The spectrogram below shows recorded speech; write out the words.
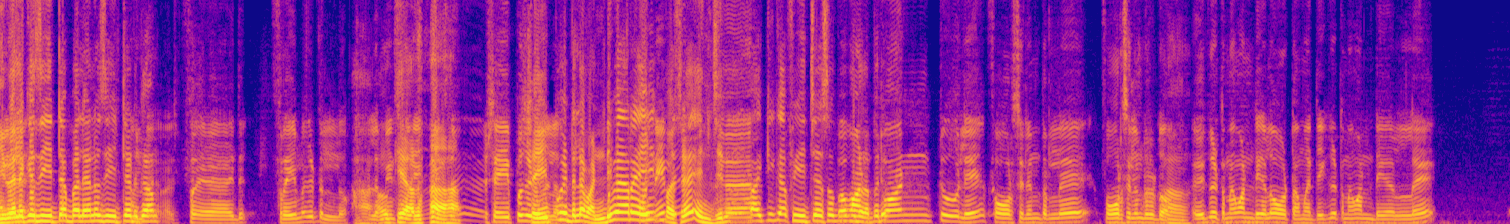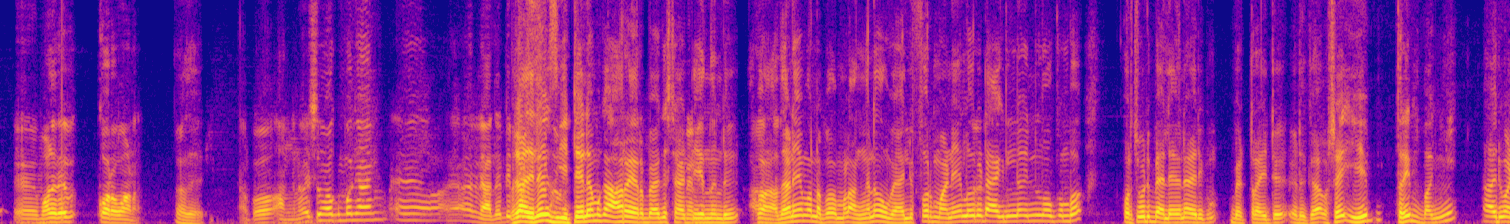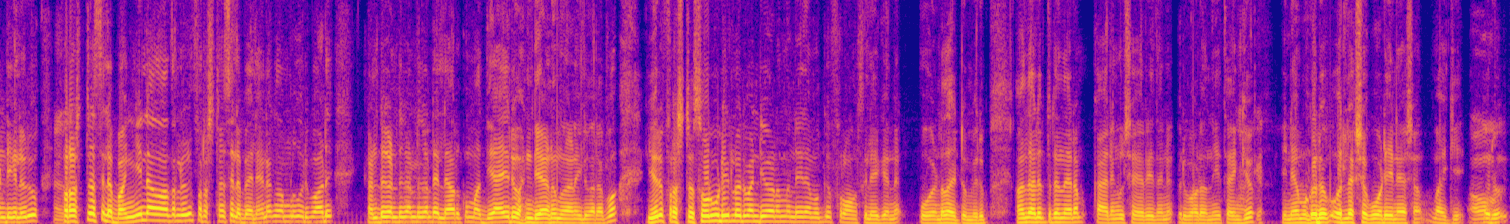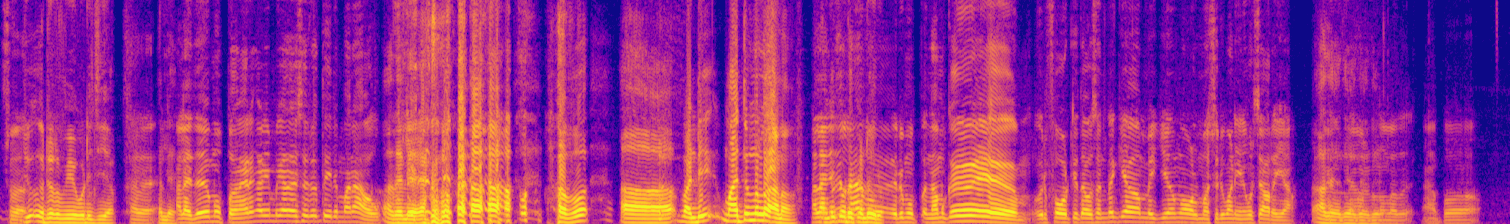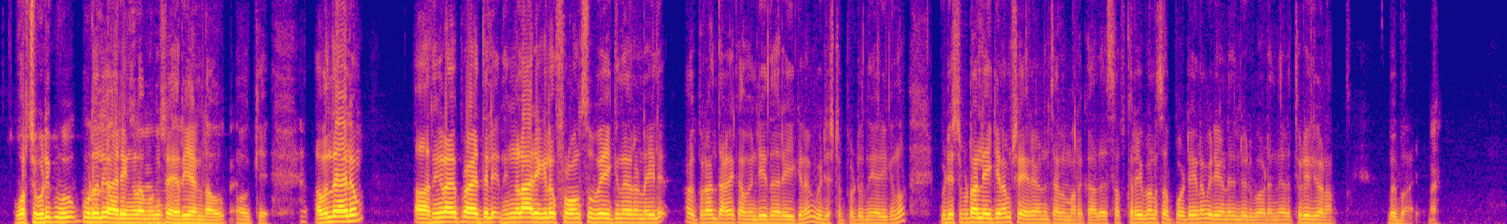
ഈ വിലക്ക് സീറ്റ് ബലേനോ സീറ്റ് എടുക്കാം. ഇത് ഫ്രെയിം കിട്ടില്ലല്ലോ. ഷേപ്പ് ഷേപ്പ് കിട്ടില്ല. വണ്ടി വേറെ ആയി. പക്ഷെ എഞ്ചിൻ ബാക്കി ഫീച്ചേഴ്സ് ടൂൽ ഫോർ സിലിണ്ടറിൽ ഫോർ സിലിണ്ടർ കിട്ടോ ഇത് കിട്ടുന്ന വണ്ടികൾ ഓട്ടോമാറ്റിക് കിട്ടുന്ന വണ്ടികളിലെ വളരെ കുറവാണ്. അതെ. അപ്പോ അങ്ങനെ വെച്ച് നോക്കുമ്പോ ഞാൻ അതിൽ സീറ്റയിൽ നമുക്ക് ആറ് എയർ ബാഗ് സ്റ്റാർട്ട് ചെയ്യുന്നുണ്ട്. അപ്പൊ അതാണ് ഞാൻ പറഞ്ഞത്. അപ്പൊ നമ്മൾ അങ്ങനെ വാല്യൂ ഫോർ മണി ഉള്ള ഒരു ടാഗിൽ നോക്കുമ്പോൾ കുറച്ചുകൂടി ബലേനായിരിക്കും ബെറ്റർ ആയിട്ട് എടുക്കുക. പക്ഷേ ഈ ഇത്രയും ഭംഗി ആ ഒരു വണ്ടിയിൽ ഒരു ഫ്രഷ്നെസ് ഇല്ല. ഭംഗിയില്ലാതെ മാത്രമല്ല ഒരു ഫ്രഷ്നെസ് ഇല്ല. ബലേനൊക്കെ നമ്മൾ ഒരുപാട് കണ്ട് കണ്ട് കണ്ട് കണ്ട് എല്ലാവർക്കും മതിയായ ഒരു വണ്ടിയാണെന്ന് വേണമെങ്കിൽ പറയാം. അപ്പോൾ ഈ ഒരു ഫ്രഷ്നെസ്സോട് കൂടിയിട്ടുള്ള ഒരു വണ്ടി വേണമെന്നുണ്ടെങ്കിൽ നമുക്ക് ഫ്രോൺസിലേക്ക് തന്നെ പോകേണ്ടതായിട്ടും വരും. എന്തായാലും ഇത്രയും നേരം കാര്യങ്ങൾ ഷെയർ ചെയ്തതിന് ഒരുപാട് നന്ദി. താങ്ക് യു ഇനി നമുക്കൊരു ഒരു ലക്ഷം കോടി ശേഷം ബാക്കി ഒരു ഒരു റിവ്യൂ കൂടി ചെയ്യാം. അല്ലേ? ഇത് മുപ്പതിനായിരം കഴിയുമ്പോൾ ഏകദേശം ഒരു തീരുമാനമാവും. അതല്ലേ? അപ്പോൾ വണ്ടി മാറ്റുന്നുള്ളതാണോ? കൊടുക്കേണ്ടി വരും. നമുക്ക് ഒരു ഫോർട്ടി തൗസൻഡ് ഒക്കെ ആകുമ്പോഴേക്കും ഓൾമോസ്റ്റ് ഒരു വണ്ടിയെ കുറിച്ച് അറിയാം. അതെ അതെ അതെ എന്നുള്ളത് അപ്പോ കുറച്ചുകൂടി കൂടുതൽ കാര്യങ്ങൾ നമുക്ക് ഷെയർ ചെയ്യാനുണ്ടാവും ഓക്കെ അപ്പോൾ എന്തായാലും നിങ്ങളുടെ അഭിപ്രായത്തിൽ നിങ്ങൾ ആരെങ്കിലും ഫ്രോങ്സ് ഉപയോഗിക്കുന്നവരുണ്ടെങ്കിൽ അഭിപ്രായം താഴെ കമന്റ് ചെയ്ത് അറിയിക്കണം. വീഡിയോ ഇഷ്ടപ്പെട്ടു എന്ന് വിചാരിക്കുന്നു. വീഡിയോ ഇഷ്ടപ്പെട്ടാൽ ചെയ്യണം ഷെയർ ചെയ്യണം ചാനൽ മറക്കാതെ സബ്സ്ക്രൈബ് ചെയ്യണം സപ്പോർട്ട് ചെയ്യണം. വീഡിയോ കണ്ടതിന്റെ ഒരുപാട് നേരത്തെ കാണാം. Bye bye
